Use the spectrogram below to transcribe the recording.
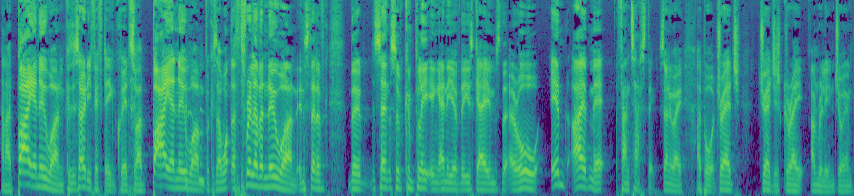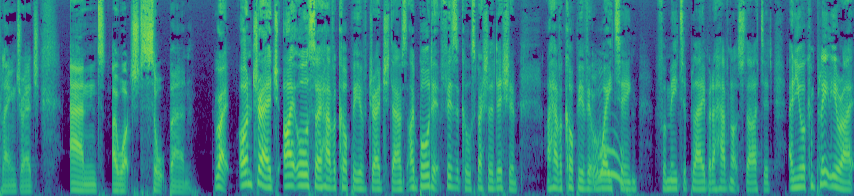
And I buy a new one because it's only 15 quid. So I buy a new one because I want the thrill of a new one instead of the sense of completing any of these games that are all, in, I admit, fantastic. So anyway, I bought Dredge. Dredge is great. I'm really enjoying playing Dredge. And I watched Saltburn. Right on Dredge, I also have a copy of Dredge down. I bought it physical special edition. I have a copy of it Ooh. waiting for me to play, but I have not started. And you are completely right.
